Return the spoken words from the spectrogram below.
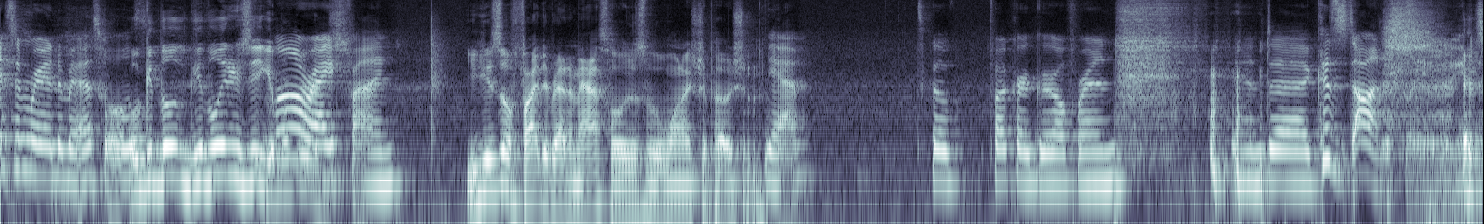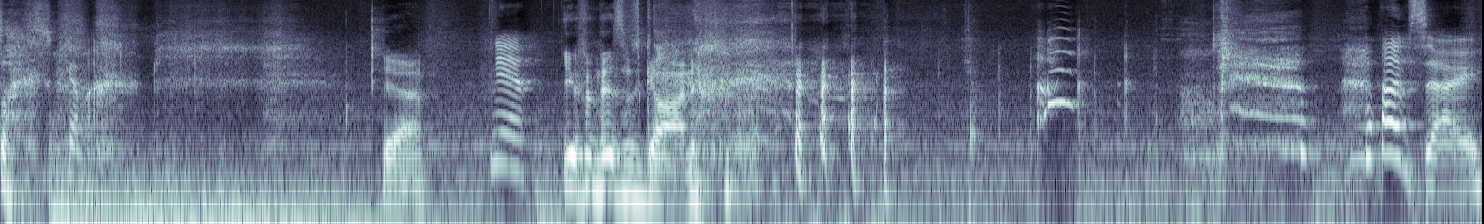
find some random assholes. Well, give the, give the lady your seed. Get more All right, gourds. fine. You can still fight the random asshole just with one extra potion. Yeah. Let's go fuck our girlfriend. and, uh, cause honestly, I mean, It's like, come on. yeah. Yeah. Euphemism's gone. I'm sorry.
